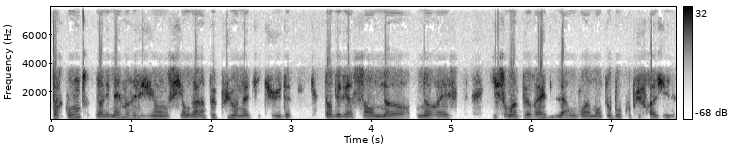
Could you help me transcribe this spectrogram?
Par contre, dans les mêmes régions, si on va un peu plus en altitude, dans des versants nord, nord-est, qui sont un peu raides, là on voit un manteau beaucoup plus fragile.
